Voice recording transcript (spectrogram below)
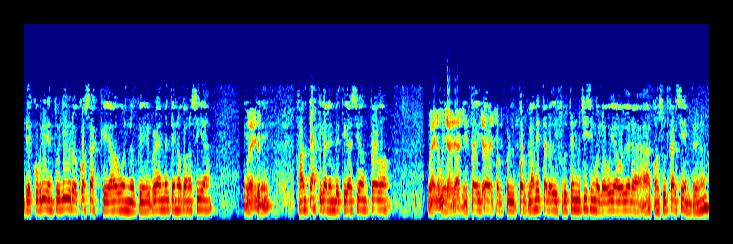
descubrir en tu libro cosas que aún que realmente no conocía. Este, fantástica la investigación, todo. Bueno, este, muchas gracias. Está editado Por, por, Planeta, lo disfruté muchísimo y lo voy a volver a, consultar siempre, ¿no?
